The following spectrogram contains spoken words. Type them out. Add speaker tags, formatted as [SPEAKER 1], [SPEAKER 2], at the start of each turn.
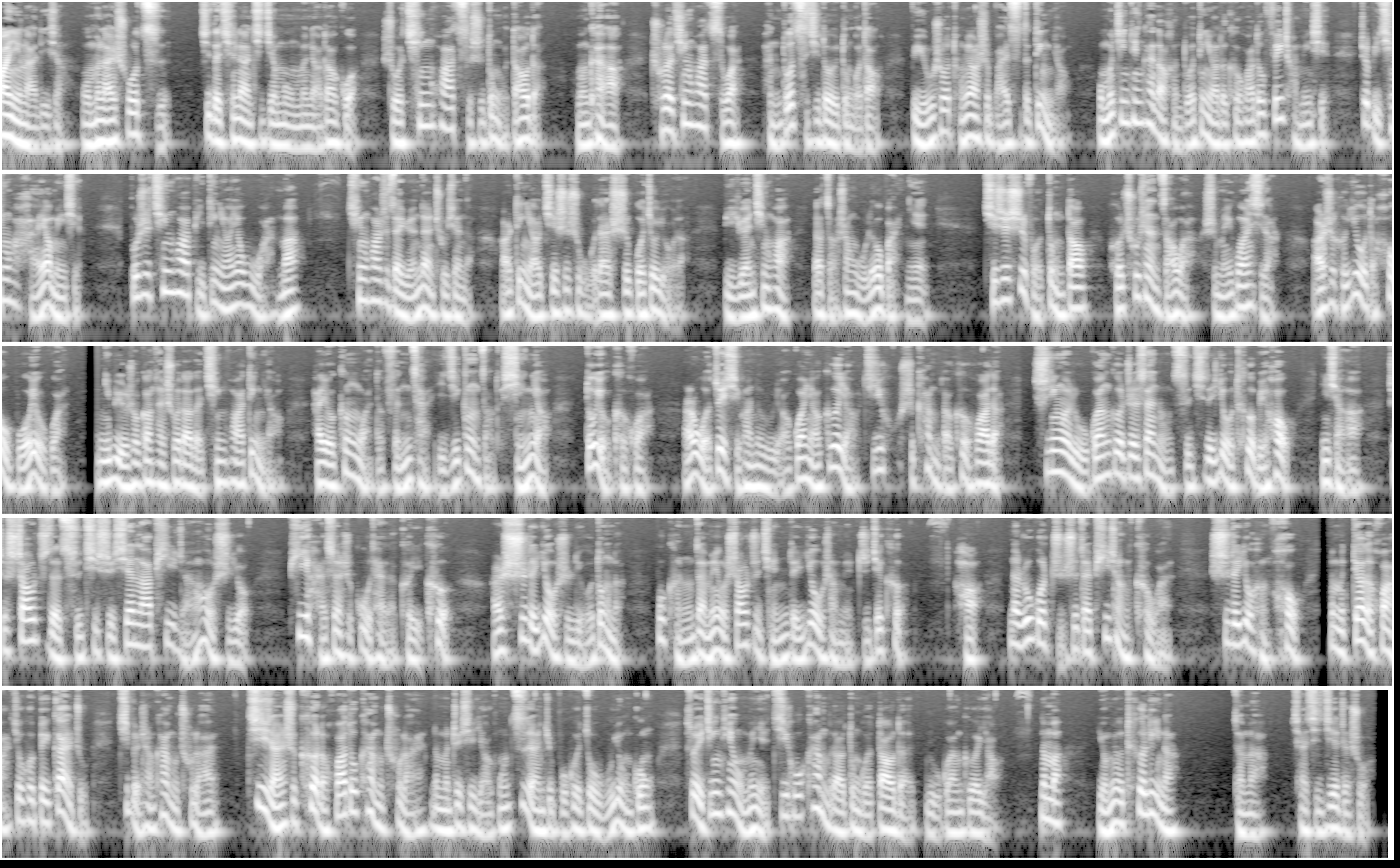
[SPEAKER 1] 欢迎来理想，我们来说词。记得前两期节目我们聊到过，说青花瓷是动过刀的。我们看啊，除了青花瓷外，很多瓷器都有动过刀。比如说，同样是白瓷的定窑，我们今天看到很多定窑的刻花都非常明显，这比青花还要明显。不是青花比定窑要晚吗？青花是在元代出现的，而定窑其实是五代十国就有了，比元青花要早上五六百年。其实是否动刀和出现早晚是没关系的，而是和釉的厚薄有关。你比如说刚才说到的青花定窑，还有更晚的粉彩以及更早的邢窑都有刻花，而我最喜欢的汝窑、官窑、哥窑几乎是看不到刻花的，是因为汝官哥这三种瓷器的釉特别厚。你想啊，这烧制的瓷器是先拉坯，然后施釉，坯还算是固态的，可以刻，而施的釉是流动的，不可能在没有烧制前的釉上面直接刻。好，那如果只是在坯上刻完，施的釉很厚，那么雕的画就会被盖住，基本上看不出来。既然是刻了花都看不出来，那么这些窑工自然就不会做无用功。所以今天我们也几乎看不到动过刀的汝官哥窑。那么有没有特例呢？咱们下期接着说。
